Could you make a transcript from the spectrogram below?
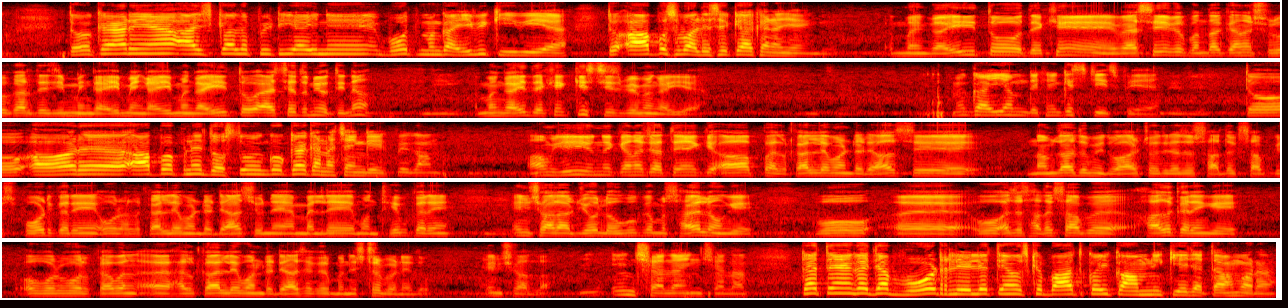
तो कह रहे हैं आजकल पीटीआई ने बहुत महँगाई भी की हुई है। तो आप उस वाले से क्या कहना चाहेंगे? महँगाई तो देखें वैसे अगर बंदा कहना शुरू कर दे जी महँगाई महँगाई महँगाई तो ऐसे तो नहीं होती ना। महँगाई देखें किस चीज़ पे महँगाई है? महँगाई हम देखें किस चीज़ पे है? जी जी। तो और आप अपने दोस्तों को क्या कहना चाहेंगे पैगाम? हम यही उन्हें कहना चाहते हैं कि आप हल्का लेवन डडियाल से नामजद उम्मीदवार चौधरी अजहर सादक साहब की सपोर्ट करें और हल्का लेवन डडियाल से उन्हें एम एल ए मुंतब करें। इन जो लोगों के मसाइल होंगे वो वो अजहर सादक साहब हल करेंगे और वो हल्का वन- हल्का लेवन से अगर मिनिस्टर बने तो इन इंशाल्लाह इंशाल्लाह। कहते हैं कि जब वोट ले लेते हैं उसके बाद कोई काम नहीं किया जाता हमारा।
